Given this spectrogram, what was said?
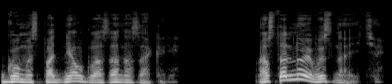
Гомес поднял глаза на Закари. Остальное вы знаете.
